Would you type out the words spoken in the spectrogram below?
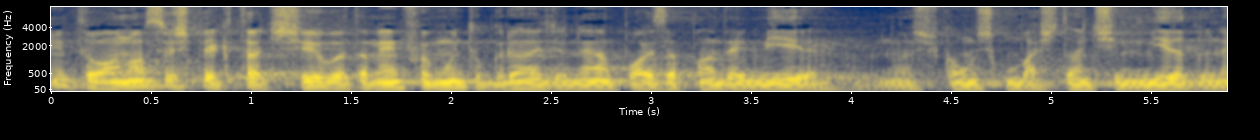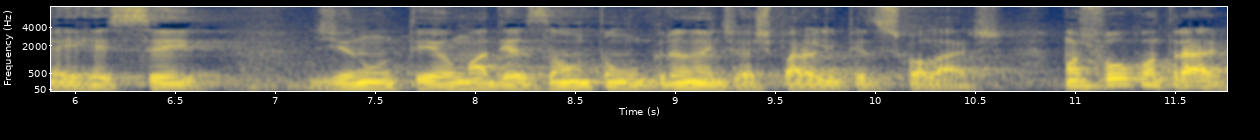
Então, a nossa expectativa também foi muito grande, né? Após a pandemia, nós ficamos com bastante medo, né? E receio de não ter uma adesão tão grande às Paralimpíadas Escolares. Mas foi o contrário.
